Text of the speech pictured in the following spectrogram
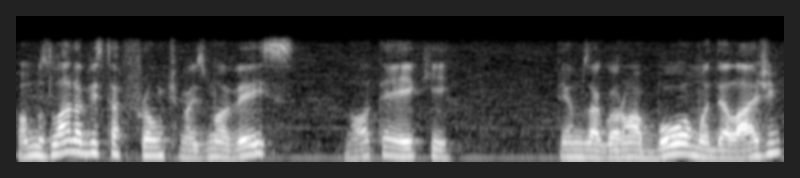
Vamos lá na vista front mais uma vez. Notem aí que temos agora uma boa modelagem.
